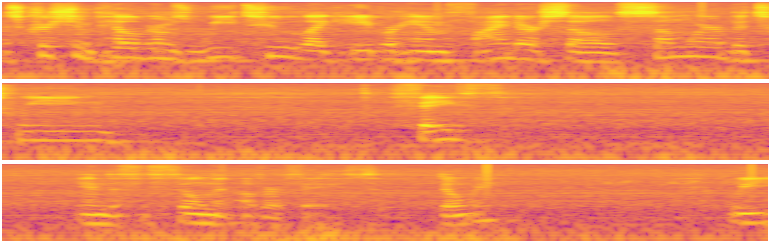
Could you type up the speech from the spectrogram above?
As Christian pilgrims, we too, like Abraham, find ourselves somewhere between faith and the fulfillment of our faith, don't we? We,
